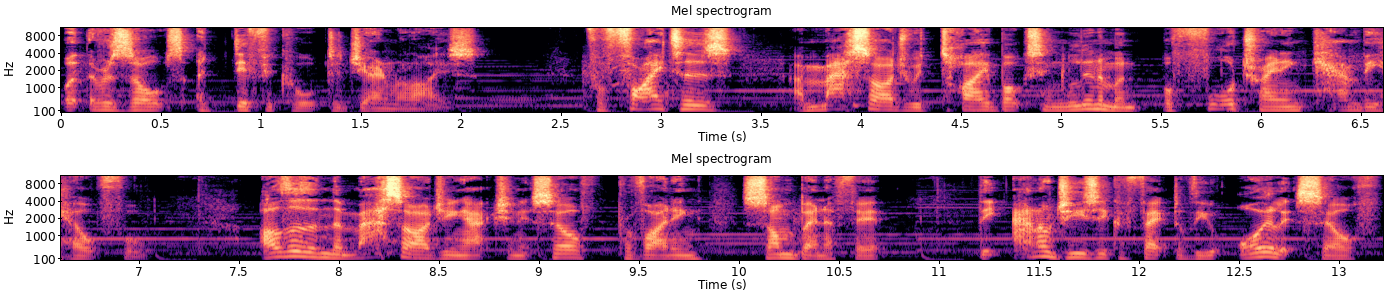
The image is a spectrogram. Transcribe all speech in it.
but the results are difficult to generalise. For fighters, a massage with Thai boxing liniment before training can be helpful. Other than the massaging action itself providing some benefit, the analgesic effect of the oil itself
